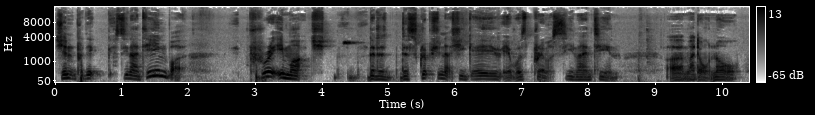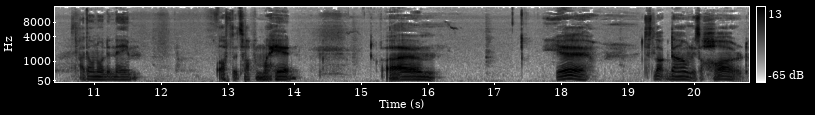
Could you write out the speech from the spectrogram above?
She didn't predict C nineteen, but pretty much the, the description that she gave it was pretty much C19 um, I don't know. I don't know the name off the top of my head. Um, yeah. This lockdown is hard.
